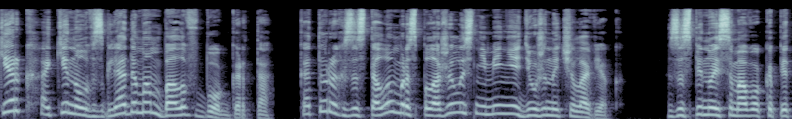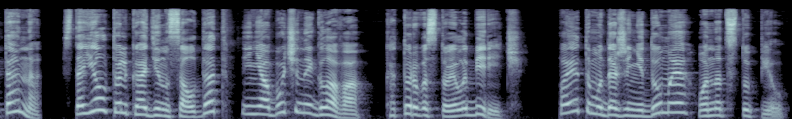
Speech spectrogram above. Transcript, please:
Керк окинул взглядом амбалов Боггарта, которых за столом расположилось не менее дюжины человек. За спиной самого капитана стоял только один солдат и необученный глава, которого стоило беречь. Поэтому, даже не думая, он отступил.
